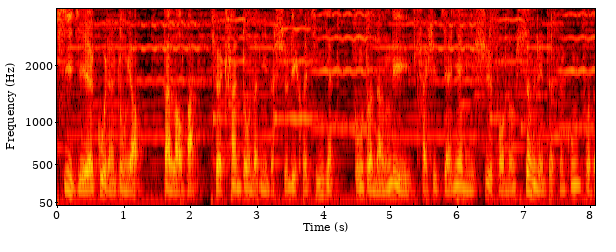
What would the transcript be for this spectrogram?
细节固然重要，但老板却看重了你的实力和经验。工作能力才是检验你是否能胜任这份工作的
